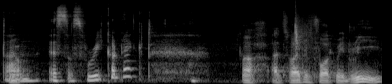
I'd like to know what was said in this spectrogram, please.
Dann ja. ist das Reconnect. Ach, als zweites Wort mit Re.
